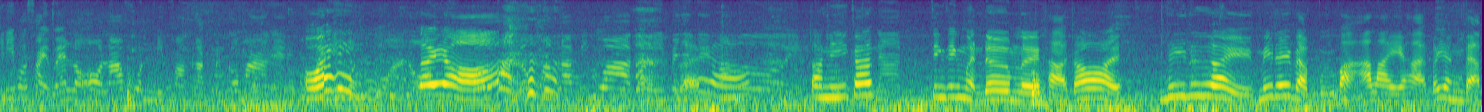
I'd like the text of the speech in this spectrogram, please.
ทีนี้พอใส่แว่นแล้วออร่าคนมีความรักมันก็มาไงโอ๊ยบนหัวเนาะเลยเหรอ เรื่องความรักนี่ว่าตอนนี้เป็นยังไงบ้างเอ่ยตอนนี้ก็นานจริง ๆ เหมือนเดิมเลยค่ะ ก็เรื่อยๆ ไม่ได้แบบหวือหวาอะไรอะค่ะ ก็ยังแบบ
